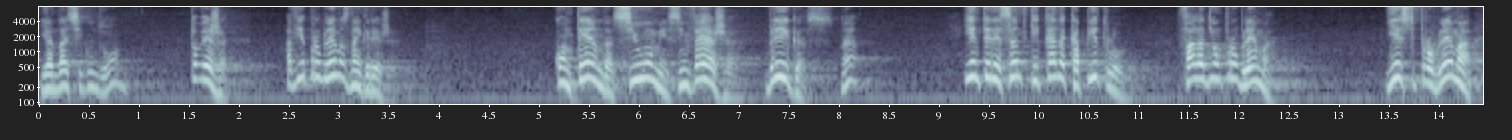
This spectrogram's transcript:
e andais segundo o homem? Então veja, Havia problemas na igreja. Contenda, ciúmes, inveja, brigas. Né? E é interessante que cada capítulo fala de um problema. E este problema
